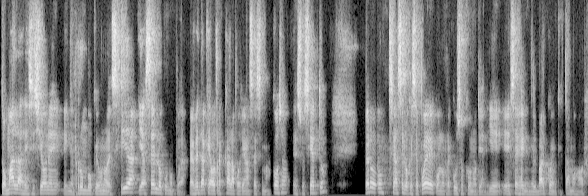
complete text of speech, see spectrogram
tomar las decisiones en el rumbo que uno decida y hacer lo que uno pueda. Es verdad que a otra escala podrían hacerse más cosas, eso es cierto, pero se hace lo que se puede con los recursos que uno tiene y ese es el barco en que estamos ahora.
